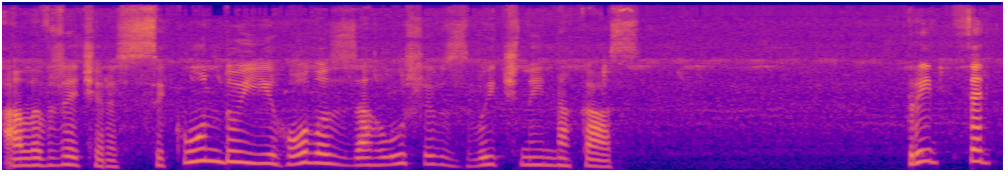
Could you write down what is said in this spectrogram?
Але вже через секунду її голос заглушив звичний наказ. Тридцять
